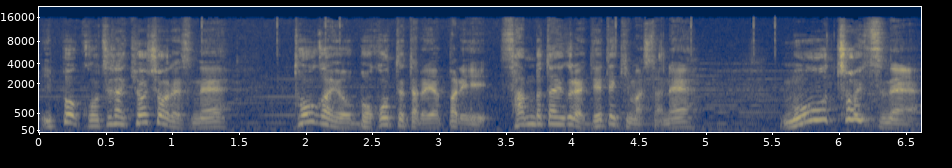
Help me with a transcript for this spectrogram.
一方こちら巨匠ですね。当該をボコってたらやっぱり3部隊ぐらい出てきましたね。もうちょいですね。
